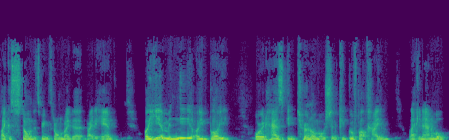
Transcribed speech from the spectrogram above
like a stone that's being thrown by the by the hand, or it has internal motion, like an animal.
